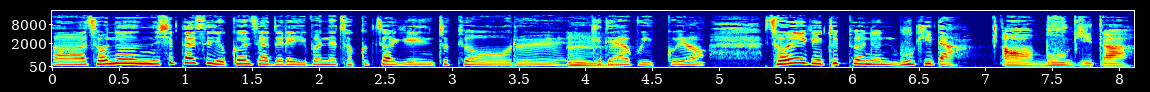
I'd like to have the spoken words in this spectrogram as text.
어, 저는 18세 유권자들의 이번에 적극적인 투표를 음. 기대하고 있고요. 저에게 투표는 무기다. 아, 무기다.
